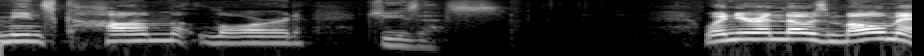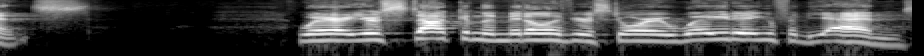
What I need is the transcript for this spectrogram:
means, Come, Lord Jesus. When you're in those moments where you're stuck in the middle of your story waiting for the end,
